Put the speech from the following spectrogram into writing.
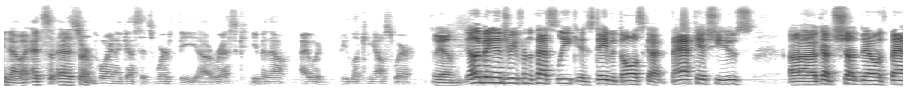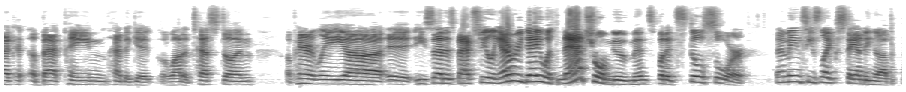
you know, at, at a certain point, I guess it's worth the uh, risk, even though I would be looking elsewhere. Yeah. The other big injury from the past week is David Dahl's got back issues. Uh, got shut down with back uh, back pain. Had to get a lot of tests done. Apparently, uh, it, he said his back's feeling every day with natural movements, but it's still sore. That means he's like standing up,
